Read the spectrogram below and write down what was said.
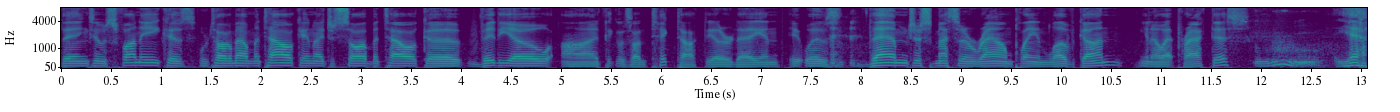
things. It was funny because we're talking about Metallica, and I just saw a Metallica video, uh, I think it was on TikTok the other day, and it was them just messing around playing Love Gun, you know, at practice. Ooh. Yeah,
